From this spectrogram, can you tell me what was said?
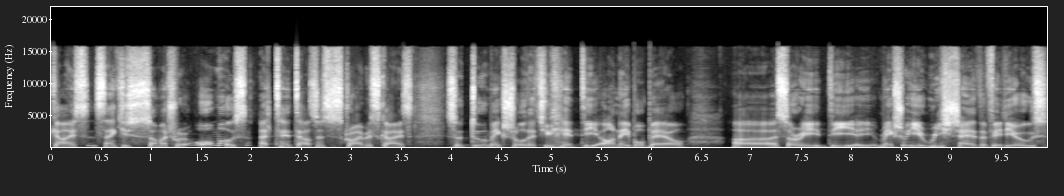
Guys, thank you so much. We're almost at 10,000 subscribers, guys. So do make sure that you hit the enable bell. Uh, sorry, the make sure you reshare the videos,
